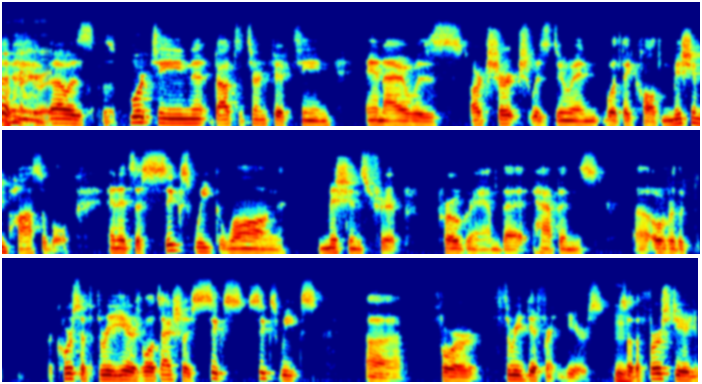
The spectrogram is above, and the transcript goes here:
right. But I was, was 14, about to turn 15, and I was our church was doing what they called Mission Possible, and it's a six week long missions trip program that happens uh, over the the course of three years. Well, it's actually six six weeks uh, for three different years. Hmm. So the first year you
